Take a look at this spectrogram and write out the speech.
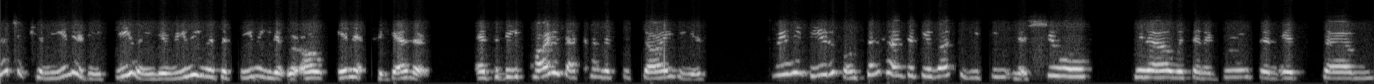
such a community feeling. There really was a feeling that we're all in it together, and to be part of that kind of society is really beautiful. Sometimes, if you're lucky, you see in a shul, you know, within a group, and it's um,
